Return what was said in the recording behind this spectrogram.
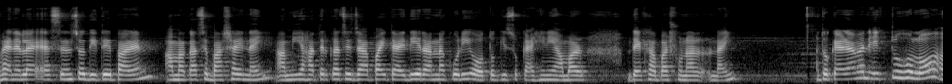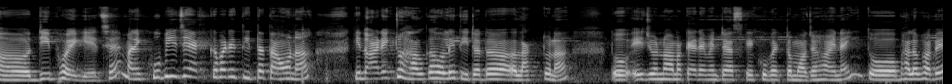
ভ্যানিলা এসেন্সও দিতে পারেন, আমার কাছে বাসায় নাই। আমি হাতের কাছে যা পাই তাই দিয়ে রান্না করি, অত কিছু কাহিনী আমার দেখা বা শোনার নাই। তো ক্যারামেল একটু হলো ডিপ হয়ে গিয়েছে। মানে খুবই যে একেবারে তিতা তাও না, কিন্তু আর একটু হালকা হলে তিতাটা লাগতো না। তো এই জন্য আমার ক্যারামেলটা আজকে খুব একটা মজা হয় নাই। তো ভালোভাবে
